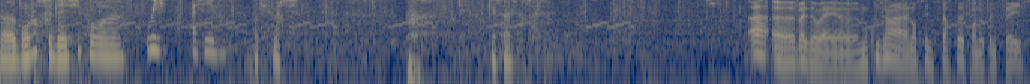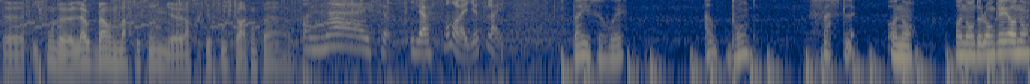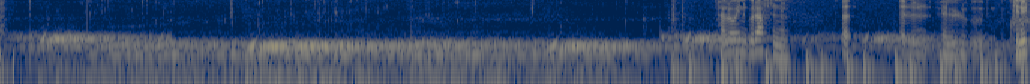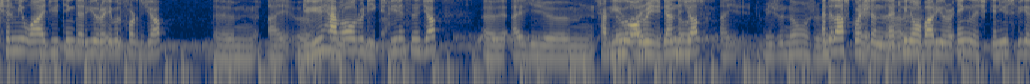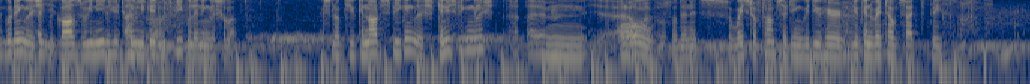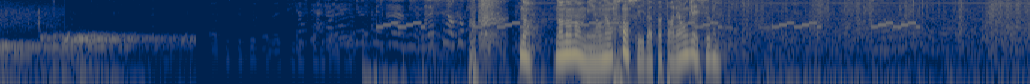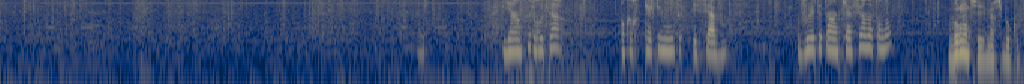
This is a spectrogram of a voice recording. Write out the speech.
Euh, bonjour, c'est bien ici pour... euh, Oui, asseyez-vous. Ok, merci. Ok, ok, ça va le faire, ça va le faire. Ah, euh, by the way, euh, mon cousin a lancé une start-up en open space. euh, ils font de l'outbound marketing, euh, un truc de fou, je te raconte pas. Oh nice Il est à fond dans la Yes Life. By the way, outbound, fast Oh non, oh non, de l'anglais, oh non. Hello and good afternoon. Elle- elle- Can you tell me why do you think that you're able for the job? um, I, Do um, you have already experience in the job? uh, I, um, Have no, you I- already done the no, job? I, mais je, non, je... And the last question, uh, let me know about your English. Can you speak a good English? Because we need you to communicate uh, with people in English a lot. Yes, look, you cannot speak English. Can you speak English? Um, oh, euh, so then it's a waste of time sitting with you here. You can wait outside, please. non, non, non, non, mais on est en France, il va pas parler anglais, c'est bon. Il y a un peu de retard. Encore quelques minutes et c'est à vous. Vous voulez peut-être un café en attendant? Volontiers, merci beaucoup.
